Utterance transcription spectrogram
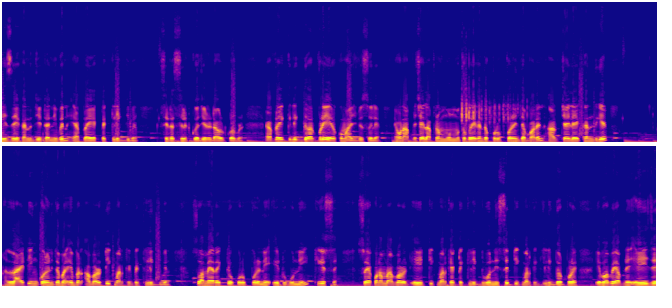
এই যে এখানে যেটা নেবেন অ্যাপ্লাই একটা ক্লিক দিবেন। সেটা সিলেক্ট করে যেটা ডাউনলোড করবেন। অ্যাপ্লাই ক্লিক দেওয়ার পরে এরকম আসবে চলে। এখন আপনি চাইলে আপনার মন মতো করে এখান থেকে ক্রপ করে নিতে পারেন। আর চাইলে এখান থেকে লাইটিং করে নিতে পারেন, এবার আবারও টিক মার্কে একটা ক্লিক দিবেন। সো আমি আর একটু ক্রপ করে নিই, এটুকু নিই, ঠিক আছে? সো এখন আমরা আবারও এই টিক মার্কে একটা ক্লিক দেবো, নিচে টিক মার্কে ক্লিক দেওয়ার পরে এভাবে আপনি এই যে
